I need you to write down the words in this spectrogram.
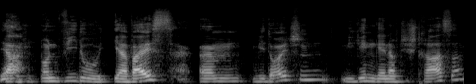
Ja, und wie du ja weißt, ähm, wir Deutschen, wir gehen gerne auf die Straße.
